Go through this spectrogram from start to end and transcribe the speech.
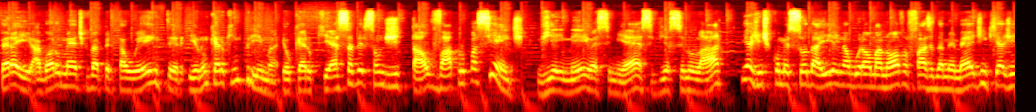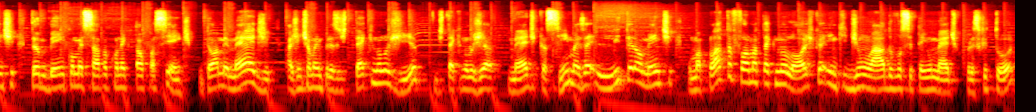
peraí, agora o médico vai apertar o Enter e eu não quero que imprima, eu quero que essa versão digital vá para o paciente, via e-mail, SMS, via celular, e a gente começou daí a inaugurar uma nova fase da Memed em que a gente também começava a conectar o paciente. Então a Memed, a gente é uma empresa de tecnologia, de tecnologia médica sim, mas é literalmente uma plataforma tecnológica em que de um lado você tem um médico prescritor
